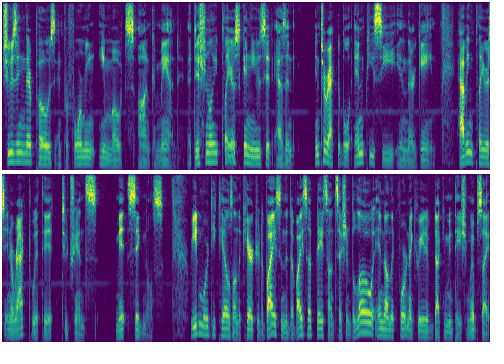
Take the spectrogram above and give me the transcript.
choosing their pose, and performing emotes on command. Additionally, players can use it as an interactable NPC in their game, having players interact with it to transmit signals. Read more details on the character device and the device updates on section below and on the Fortnite Creative documentation website.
